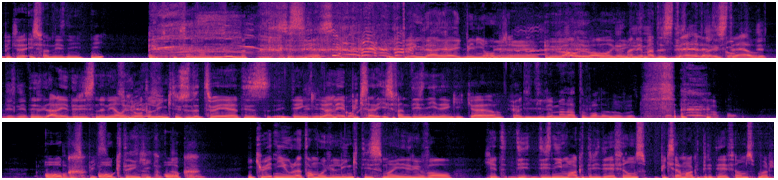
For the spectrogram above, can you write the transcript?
Pixar is van Disney, niet? Pixar van Disney? Ik denk dat, ja. Ik ben niet 100%... Nee. Jawel, jawel. Ik denk... Maar nee, maar de stijl, de stijl. Disney allee, er is een hele Serieus? grote link tussen de twee. Hè. Het is, ik denk, Disney ja, nee? Pixar is van Disney, denk ik. Ja, ja. Ga je die dilemma laten vallen? Of? Ook, Of is Pixar- ook denk ik. Ook. Apple? Ik weet niet hoe dat allemaal gelinkt is, maar in ieder geval... Disney maakt 3D-films, Pixar maakt 3D-films, maar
